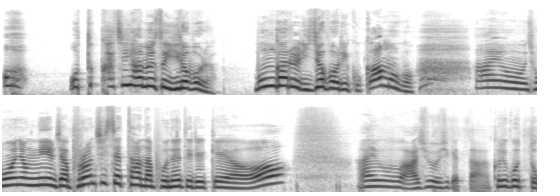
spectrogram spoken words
어, 어떡하지? 하면서 잃어버려. 뭔가를 잊어버리고 까먹어. 아유, 조원영님, 제가 브런치 세트 하나 보내드릴게요. 아유, 아쉬우시겠다. 그리고 또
